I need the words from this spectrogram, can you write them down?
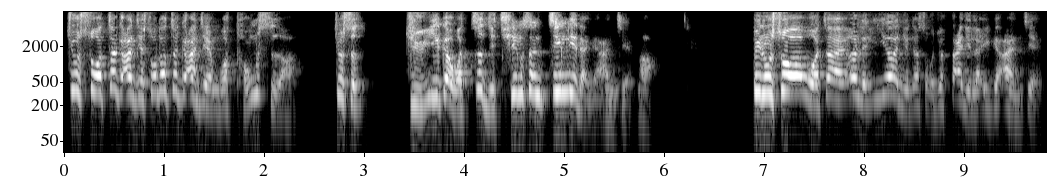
就说这个案件，说到这个案件，我同时啊，就是。举一个我自己亲身经历的一个案件啊，比如说我在二零一二年的时候，我就代理了一个案件，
